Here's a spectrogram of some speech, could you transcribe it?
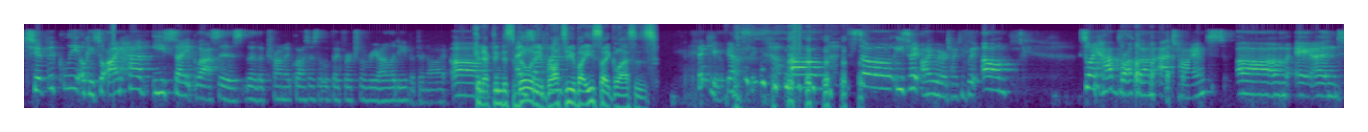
typically, okay, so I have e-sight glasses, the electronic glasses that look like virtual reality, but they're not. Um, Connecting disability brought to you by eSight glasses. Thank you. Yes. um, so e-sight eyewear, technically. Um, so I have brought them at times, um, and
